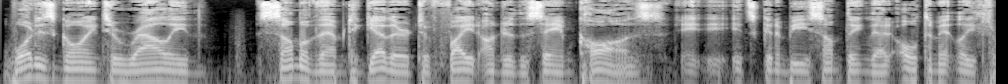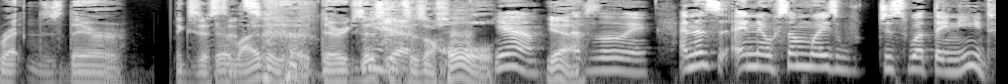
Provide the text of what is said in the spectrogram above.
What is going to rally some of them together to fight under the same cause? It, it's going to be something that ultimately threatens their existence. their livelihood their existence Yeah. as a whole Yeah, Yeah. absolutely. And that's in some ways just what they need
